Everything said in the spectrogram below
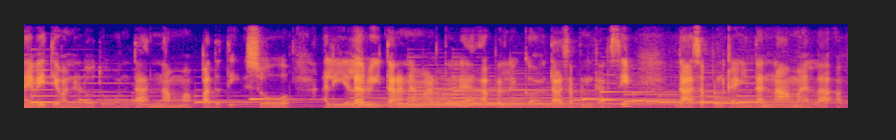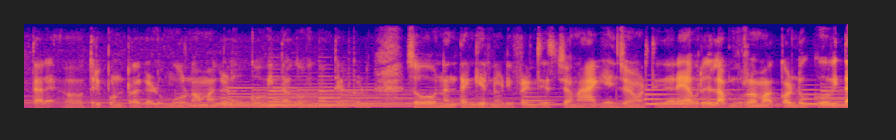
ನೈವೇದ್ಯವನ್ನು ಇಡೋದು ಅಂತ ನಮ್ಮ ಪದ್ಧತಿ. ಸೊ ಅಲ್ಲಿ ಎಲ್ಲರೂ ಈ ಥರನೇ ಮಾಡ್ತಾರೆ. ಆಮೇಲೆ ಗ, ದಾಸಪ್ಪನ ಕರೆಸಿ, ದಾಸಪ್ಪನ ಕೈಯಿಂದ ನಾಮ ಎಲ್ಲ ಹಾಕ್ತಾರೆ. ತ್ರಿಪುಂಡ್ರಗಳು ಮೂರು ನಾಮಗಳು ಗೋವಿಂದ ಗೋವಿಂದ ಅಂತ ಹೇಳ್ಕೊಂಡು. ಸೊ ನನ್ನ ತಂಗಿರು ನೋಡಿ ಫ್ರೆಂಡ್ಸ್ ಎಷ್ಟು ಚೆನ್ನಾಗಿ ಎಂಜಾಯ್ ಮಾಡ್ತಿದ್ದಾರೆ. ಅವರೆಲ್ಲ ಮೂರು ನಾಮ ಹಾಕ್ಕೊಂಡು, ಗೋವಿಂದ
